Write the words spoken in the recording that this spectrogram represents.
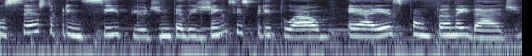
O sexto princípio de inteligência espiritual é a espontaneidade.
